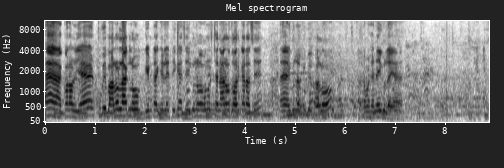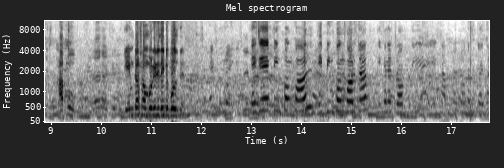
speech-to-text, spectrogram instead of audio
হ্যাঁ করা হ্যাঁ খুবই ভালো লাগল গেমটা খেলে ঠিক আছে? এগুলো অনুষ্ঠান আরও দরকার আছে। হ্যাঁ এগুলো খুবই ভালো। সমস্যা নেই এগুলোই হ্যাঁ। আপু গেমটা সম্পর্কে যদি একটু বলতেন। এই যে পিং পং বল এই পিং পং বলটা এখানে ড্রপ দিয়ে এই কাপটার মধ্যে ঢুকাইতে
